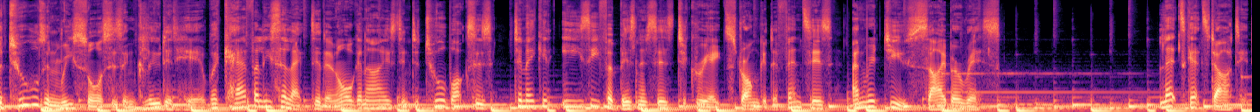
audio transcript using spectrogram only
The tools and resources included here were carefully selected and organized into toolboxes to make it easy for businesses to create stronger defenses and reduce cyber risk. Let's get started.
